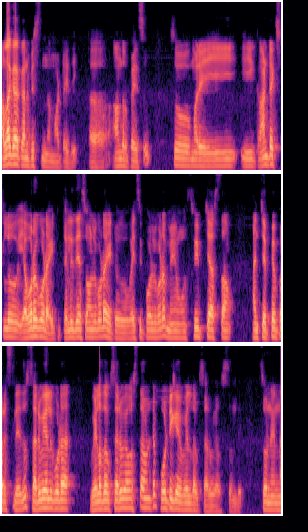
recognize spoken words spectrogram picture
అలాగా కనిపిస్తుంది అన్నమాట ఇది ఆంధ్రప్రదేశ్. సో మరి ఈ ఈ కాంటెక్స్ట్లో ఎవరు కూడా ఇటు తెలుగుదేశం వాళ్ళు కూడా ఇటు వైసీపీ వాళ్ళు కూడా మేము స్వీప్ చేస్తాం అని చెప్పే పరిస్థితి లేదు. సర్వేలు కూడా వీళ్ళదొక సర్వే వస్తూ ఉంటే పోటీగా వీళ్ళదొక సర్వే వస్తుంది. సో నిన్న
